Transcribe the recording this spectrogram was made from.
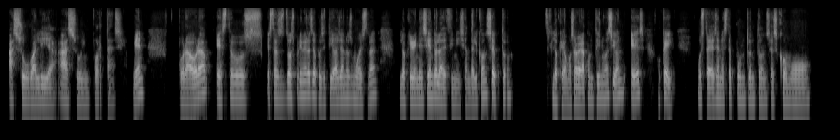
a su valía, a su importancia. Bien, por ahora, estos, estas dos primeras diapositivas ya nos muestran lo que viene siendo la definición del concepto lo que vamos a ver a continuación es, ok, ustedes en este punto entonces, ¿cómo,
